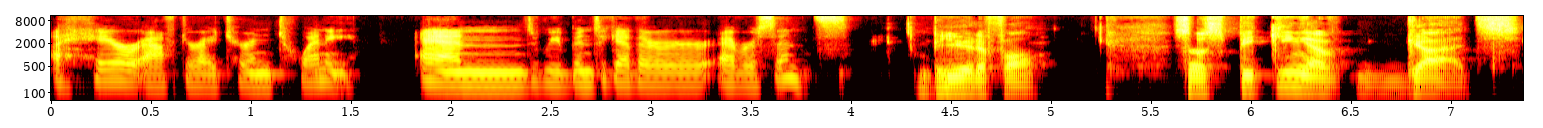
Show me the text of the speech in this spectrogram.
a hair after I turned 20, and we've been together ever since. Beautiful. So, speaking of guts,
